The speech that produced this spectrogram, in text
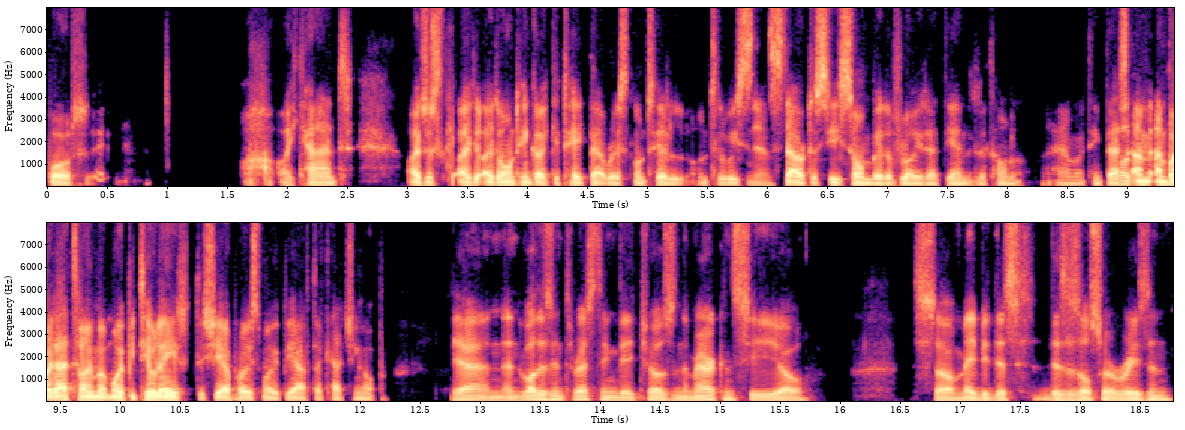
But I can't. I just I, I don't think I could take that risk until until we yeah. start to see some bit of light at the end of the tunnel. Um, I think that's and, and by that time it might be too late. The share price might be after catching up. Yeah, and, and what is interesting, they chose an American CEO. So maybe this this is also a reason.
